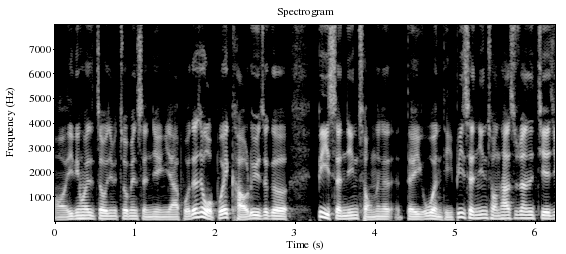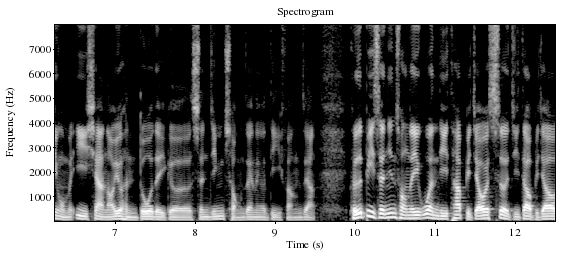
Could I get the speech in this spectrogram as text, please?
哦，一定会是周边周边神经的压迫。但是我不会考虑这个臂神经丛那个的一个问题。臂神经丛它是算是接近我们腋下，然后有很多的一个神经丛在那个地方这样。可是臂神经丛的一个问题，它比较会涉及到比较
